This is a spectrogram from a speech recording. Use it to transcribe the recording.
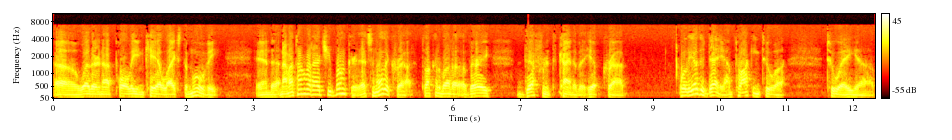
uh, whether or not Pauline Kael likes the movie. And, uh, and I'm not talking about Archie Bunker. That's another crowd. I'm talking about a, a very different kind of a hip crowd. Well, the other day I'm talking to a to a uh,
